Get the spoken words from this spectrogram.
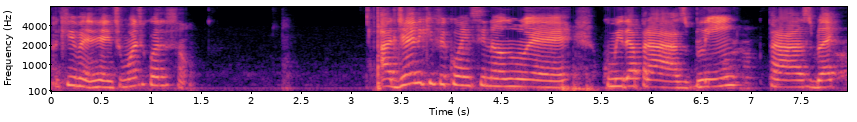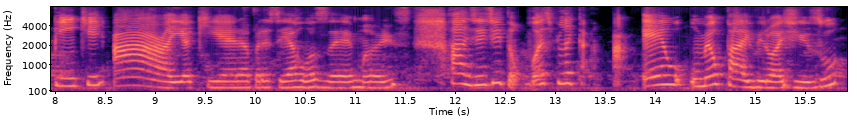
Aqui vem, gente, um monte de coração. A Jenny que ficou ensinando é, comida pras Blink, pras Blackpink. Ah, e aqui era pra ser a Rosé, mas... Ah, gente, então, vou explicar. Ah, Eu, o meu pai virou a Giso.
